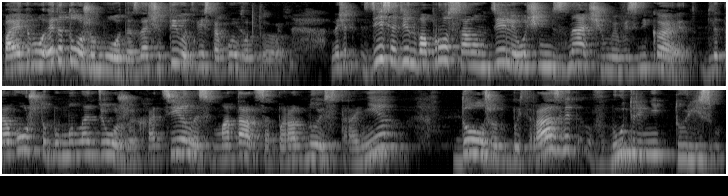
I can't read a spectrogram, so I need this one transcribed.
поэтому это тоже мода. Значит, ты вот весь такой вот э, Значит, здесь один вопрос, в самом деле, очень значимый возникает. Для того, чтобы молодежи хотелось мотаться по родной стране, должен быть развит внутренний туризм.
